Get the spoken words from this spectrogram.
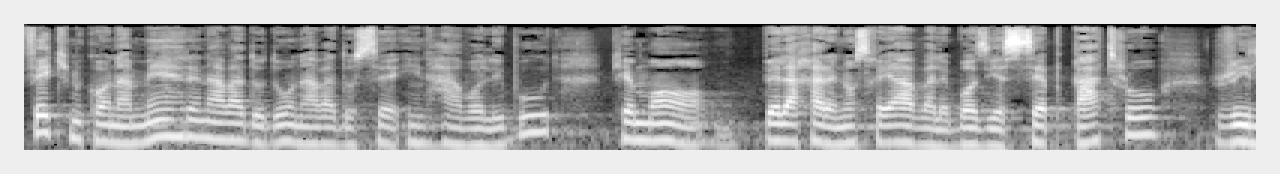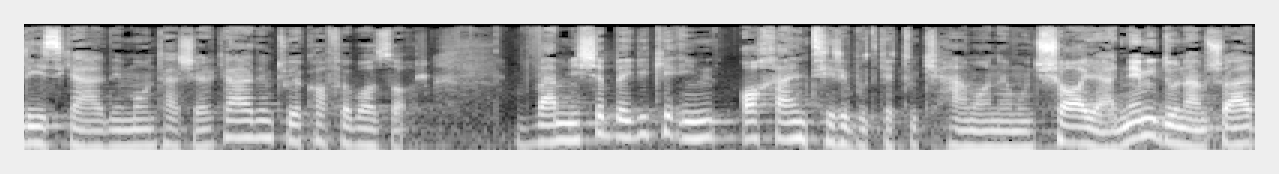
فکر می‌کنم مهر 92 93 این حوالی بود که ما بالاخره نسخه اول بازی سبقت رو ریلیز کردیم منتشر کردیم توی کافه بازار. و میشه بگی که این آخرین تیری بود که تو کمانمون شاید نمی‌دونم شاید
